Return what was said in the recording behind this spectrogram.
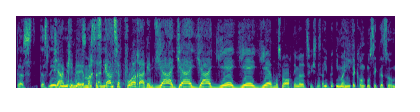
Das, das Leben Ja, Kinder, ihr macht das ganz hervorragend. Ja, ja, ja, yeah, yeah, yeah. Muss man auch nicht mehr dazwischen sagen. Immer, Hintergrundmusik dazu.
